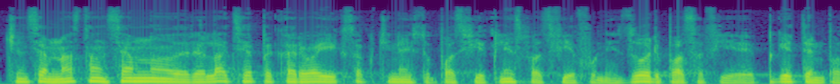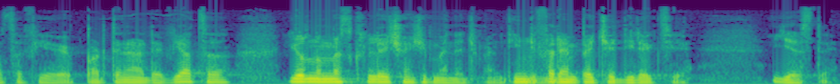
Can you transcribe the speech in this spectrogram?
Ce înseamnă asta? Înseamnă relația pe care o ai exact cu cine ai tu. Poate să fie clienți, poate să fie furnizori, poate să fie prieteni, poate să fie parteneri de viață. Eu îl numesc relationship management, indiferent pe ce direcție este.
